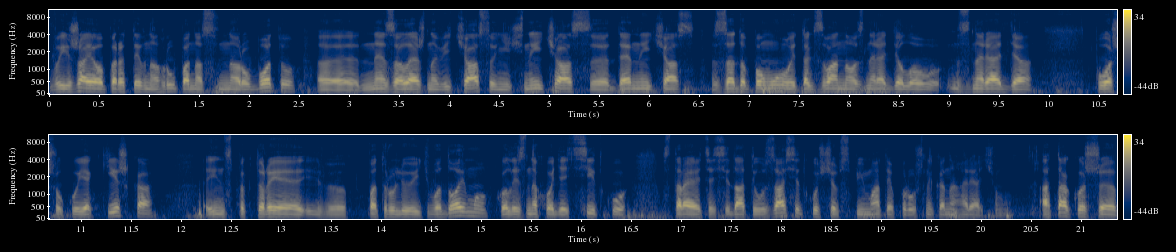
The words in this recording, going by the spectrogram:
Виїжджає оперативна група на, на роботу е, незалежно від часу, нічний час, е, денний час, за допомогою так званого знаряддя знаряддя пошуку, як кішка. Інспектори е, патрулюють водойму, коли знаходять сітку, стараються сідати у засідку, щоб спіймати порушника на гарячому. А також е,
